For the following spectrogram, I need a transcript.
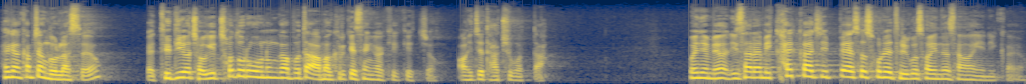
하여간 깜짝 놀랐어요. 드디어 적이 쳐들어오는가 보다 아마 그렇게 생각했겠죠. 아, 이제 다 죽었다. 왜냐면 이 사람이 칼까지 빼서 손에 들고 서 있는 상황이니까요.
